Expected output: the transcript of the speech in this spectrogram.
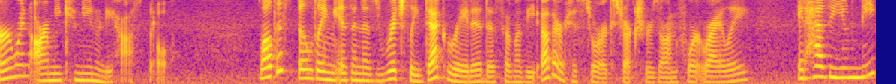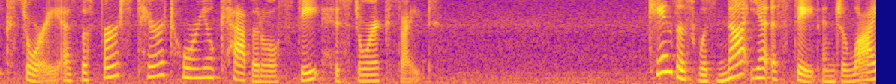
Irwin Army Community Hospital. While this building isn't as richly decorated as some of the other historic structures on Fort Riley, it has a unique story as the first territorial capitol state historic site. Kansas was not yet a state in July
